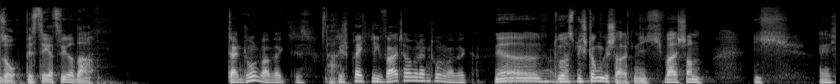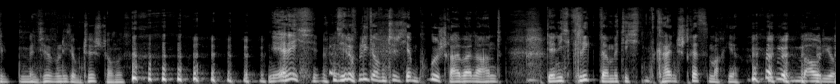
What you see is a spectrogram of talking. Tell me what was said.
So, bist du jetzt wieder da? Dein Ton war weg. Das Ah. Gespräch lief weiter, aber dein Ton war weg. Ja, du hast mich stumm geschalten. Ich weiß schon. Ich. Ja, ich hab, mein Telefon liegt auf dem Tisch, Thomas. nee, ehrlich, mein Telefon liegt auf dem Tisch. Ich habe einen Kugelschreiber in der Hand, der nicht klickt, damit ich keinen Stress mache hier mit dem Audio.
